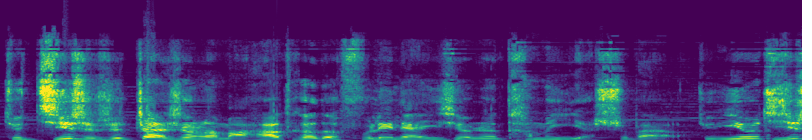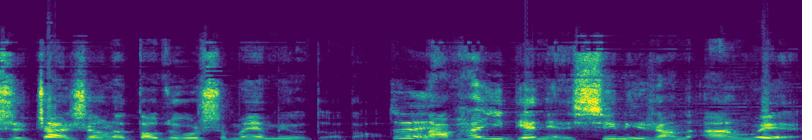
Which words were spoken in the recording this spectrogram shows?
就即使是战胜了马哈特的福利连一行人，他们也失败了。就因为即使战胜了，到最后什么也没有得到。对哪怕一点点心理上的安慰，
